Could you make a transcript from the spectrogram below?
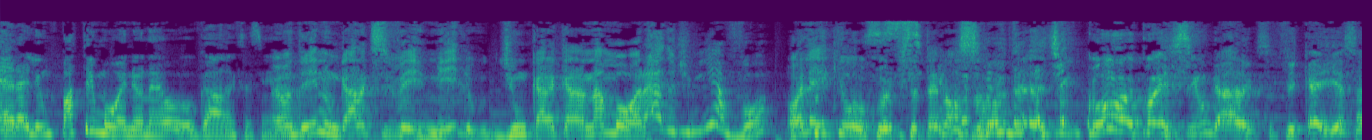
Era ali um patrimônio, né? O Galaxy, assim. Eu andei num Galaxy vermelho de um cara que era namorado de minha avó. Olha aí que loucura, pra você ter noção de, de como eu conheci o Galaxy. Fica aí, essa,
